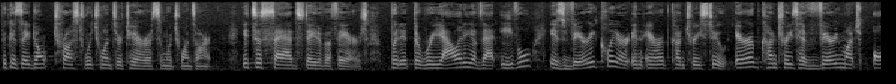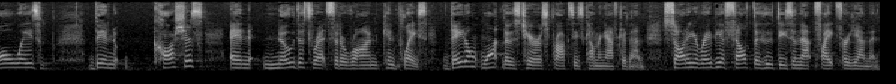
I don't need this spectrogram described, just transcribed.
Because they don't trust which ones are terrorists and which ones aren't. It's a sad state of affairs. But it, the reality of that evil is very clear in Arab countries, too. Arab countries have very much always been cautious and know the threats that Iran can place. They don't want those terrorist proxies coming after them. Saudi Arabia felt the Houthis in that fight for Yemen.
